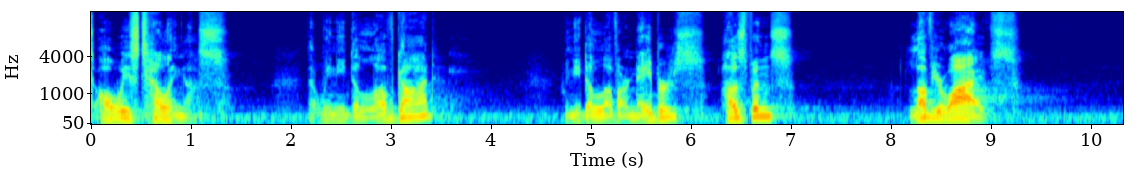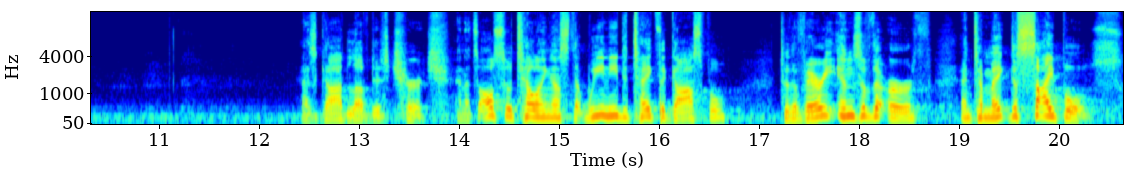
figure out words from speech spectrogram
It's always telling us that we need to love God, we need to love our neighbors, husbands, love your wives as God loved his church. And it's also telling us that we need to take the gospel to the very ends of the earth and to make disciples.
